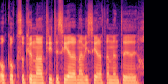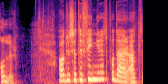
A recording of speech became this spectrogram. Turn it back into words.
Och också kunna kritisera när vi ser att den inte håller. Ja, du sätter fingret på där att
